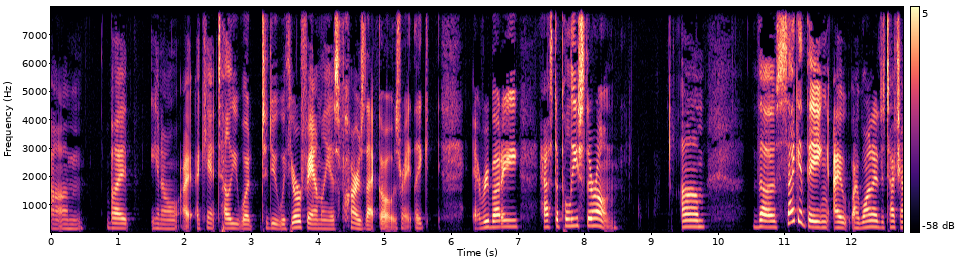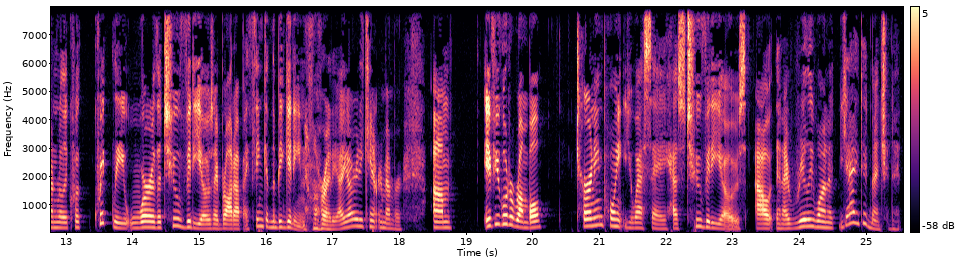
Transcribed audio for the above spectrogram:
Um, but you know I, I can't tell you what to do with your family as far as that goes right? Like everybody has to police their own. Um the second thing I, I wanted to touch on really quick quickly were the two videos I brought up, I think in the beginning already. I already can't remember. Um, if you go to Rumble, Turning Point USA has two videos out, and I really want to, yeah, I did mention it.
